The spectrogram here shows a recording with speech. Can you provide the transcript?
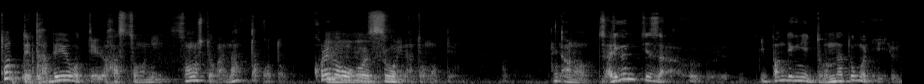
取って食べようっていう発想にその人がなったこと。これがうん俺すごいなと思ってる、あのザリガニってさう一般的にどんなとこにいる？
